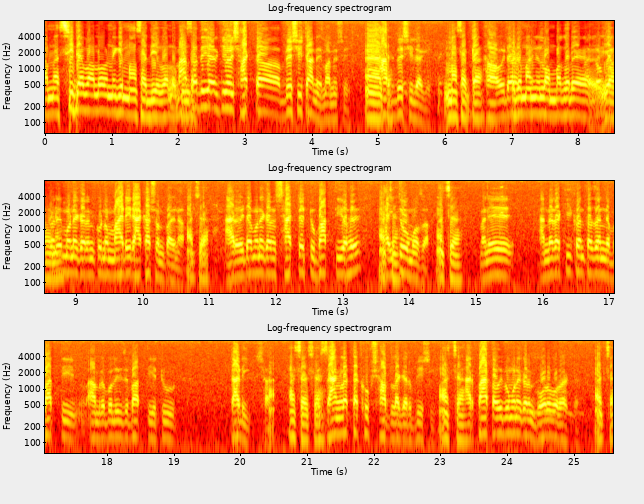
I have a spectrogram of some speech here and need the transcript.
আপনার সিটা ভালো নাকি মাছা দিয়ে ভালো? মাছা দিয়ে আর কি ওই শাকটা বেশি টানে মানুষে আচ্ছা। হাত বেশি লাগে। মাছাটা হ্যাঁ, ওইটা- মানে লম্বা করে ইয়া হয় মনে করেন কোনো মাটির আকাশন পায় না। আচ্ছা। আর ওইটা মনে করেন শাকটা একটু বাত্তি হয় খাইতেও মজা। আচ্ছা। মানে আপনারা কি কন্তা জানেন না আমরা বলি যে বাত্তি একটু টাড়ি শাক। আচ্ছা আচ্ছা। জাংলারটা খুব স্বাদ লাগে আর বেশি। আচ্ছা। আর পাতা হইব মনে করেন বড় বড় একটা। আচ্ছা।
